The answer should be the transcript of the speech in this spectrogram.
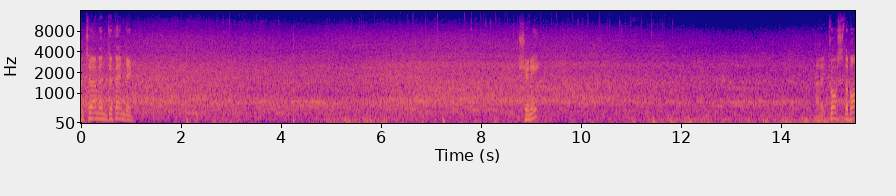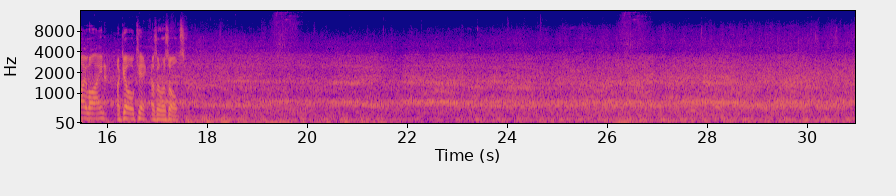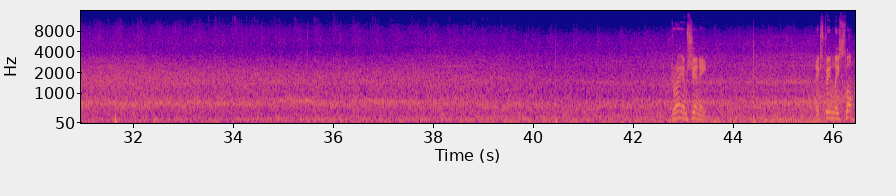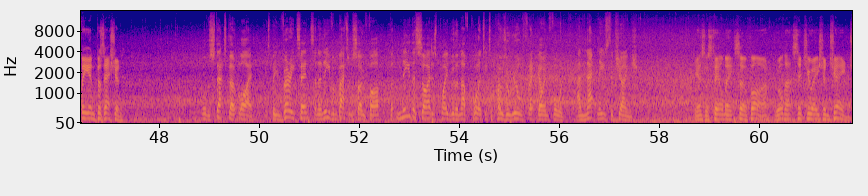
Determined defending. Shinnie. And it crossed the byline, a goal kick as a result. Graham Shinnie. Extremely sloppy in possession. Well, the stats don't lie. It's been very tense and an even battle so far, but neither side has played with enough quality to pose a real threat going forward, and that needs to change. Yes, a stalemate so far. Will that situation change?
